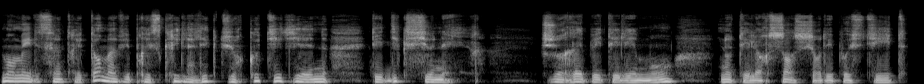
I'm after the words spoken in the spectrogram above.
Mon médecin traitant m'avait prescrit la lecture quotidienne des dictionnaires. Je répétais les mots, notais leur sens sur des post-it,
